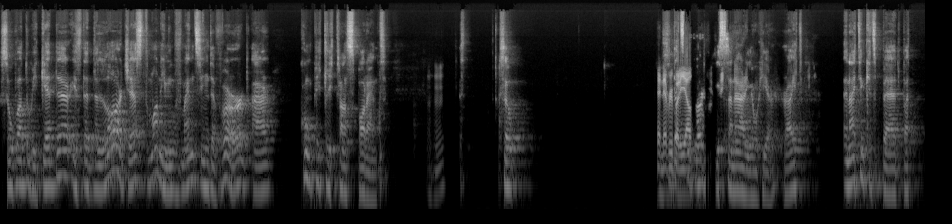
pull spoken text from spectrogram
So what do we get there is that the largest money movements in the world are completely transparent. Mm-hmm. So and everybody so else the scenario here, right? And I think it's bad, but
